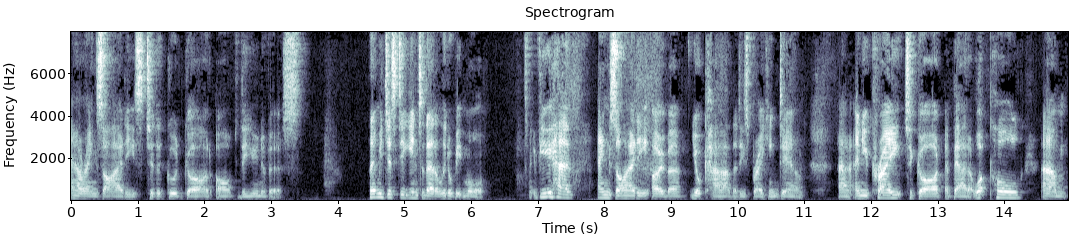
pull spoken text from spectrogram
our anxieties to the good God of the universe. Let me just dig into that a little bit more. If you have anxiety over your car that is breaking down, uh, and you pray to God about it, what Paul um,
